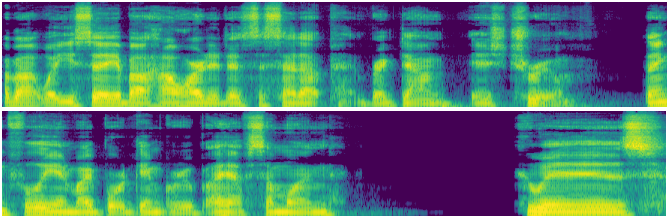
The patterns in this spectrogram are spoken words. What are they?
about what you say about how hard it is to set up and break down is true. Thankfully, in my board game group, I have someone who is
